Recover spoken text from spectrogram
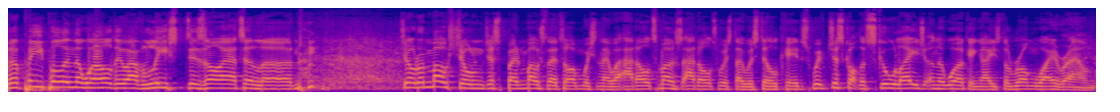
The people in the world who have least desire to learn. children, most children just spend most of their time wishing they were adults. Most adults wish they were still kids. We've just got the school age and the working age the wrong way round.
